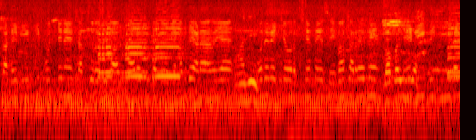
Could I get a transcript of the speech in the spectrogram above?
ਸਾਡੇ ਵੀਰ ਜੀ ਪਹੁੰਚੇ ਨੇ ਸਤਿਗੁਰੂ ਰਵਿਦਾਸ ਮਹਾਰਾਜ ਜੀ ਦਾ ਜੋ ਜਨਮ ਦਿਹਾੜਾ ਹੋਇਆ ਹੈ, ਹਾਂਜੀ। ਉਹਦੇ ਵਿੱਚ ਉਹ ਰਕਸ਼ੇ ਤੇ ਸੇਵਾ ਕਰ ਰਹੇ ਨੇ। ਬਾਬਾ ਜੀ ਇਹ ਦਾ। ਵੀਰ ਜੀ ਦਾ ਵੀ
